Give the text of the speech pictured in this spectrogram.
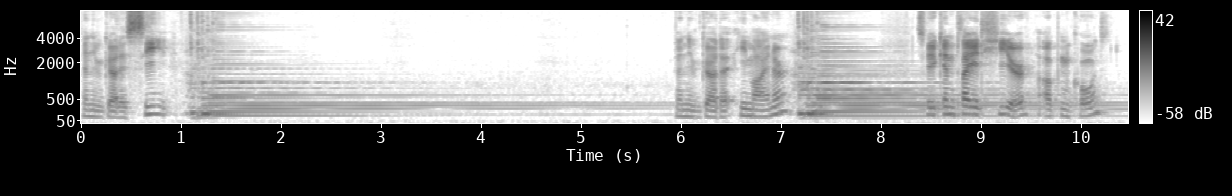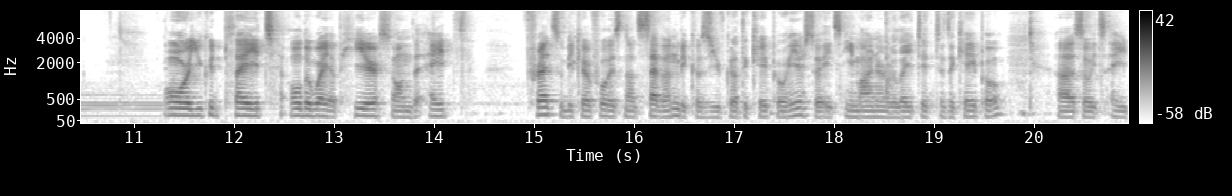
then you've got a C, then you've got an E minor, so you can play it here, open chord, or you could play it all the way up here, so on the 8th fret, so be careful it's not 7 because you've got the capo here, so it's E minor related to the capo, uh, so it's 8th.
